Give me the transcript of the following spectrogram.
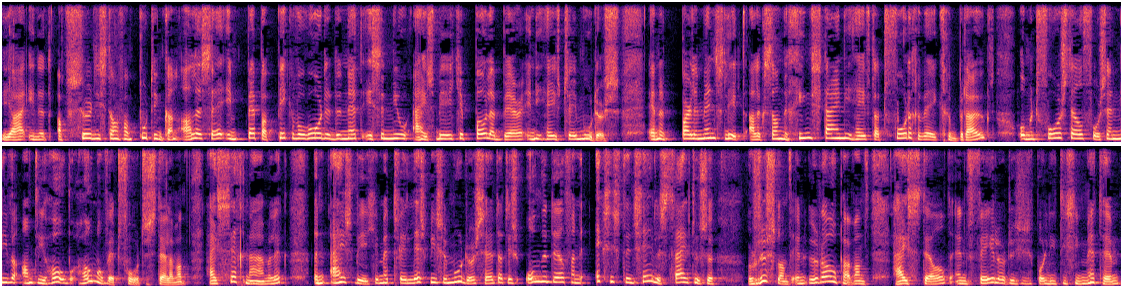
Ja, in het absurdistan van Poetin kan alles. Hè. In Peppa Pig, we hoorden er net, is een nieuw ijsbeertje, Polar Bear, en die heeft twee moeders. En het parlementslid Alexander Ginstein die heeft dat vorige week gebruikt om het voorstel voor zijn nieuwe anti-homo-wet voor te stellen. Want hij zegt namelijk: een ijsbeertje met twee lesbische moeders, hè, dat is onderdeel van de existentiële strijd tussen Rusland en Europa. Want hij stelt, en vele Russische politici met hem,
